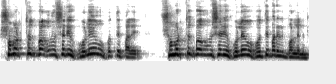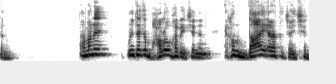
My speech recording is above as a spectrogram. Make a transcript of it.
সমর্থক বা অনুসারী হলেও হতে পারে। সমর্থক বা অনুসারী হলেও হতে পারে বললেন কেন? তার মানে উনি তাকে ভালোভাবে চেনেন, এখন দায় এড়াতে চাইছেন।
